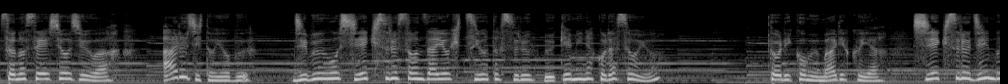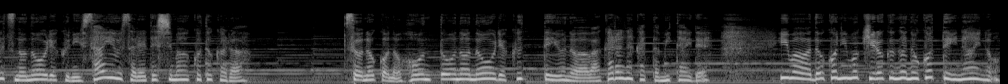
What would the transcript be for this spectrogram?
その青少獣は主と呼ぶ自分を刺激する存在を必要とする受け身な子だそうよ。取り込む魔力や刺激する人物の能力に左右されてしまうことからその子の本当の能力っていうのは分からなかったみたいで今はどこにも記録が残っていないの。へえ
